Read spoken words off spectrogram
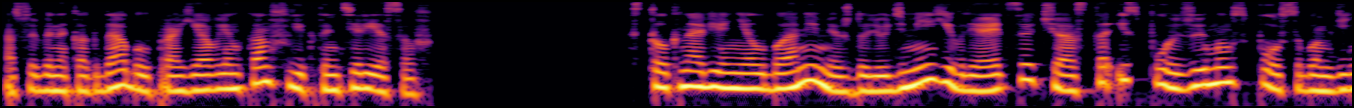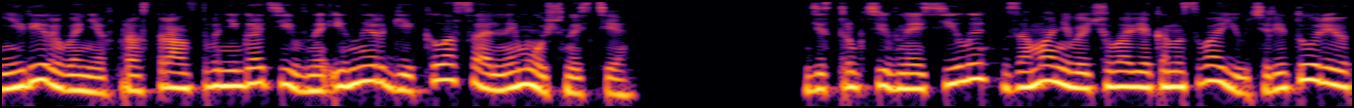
особенно когда был проявлен конфликт интересов. Столкновение лбами между людьми является часто используемым способом генерирования в пространство негативной энергии колоссальной мощности. Деструктивные силы, заманивая человека на свою территорию,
